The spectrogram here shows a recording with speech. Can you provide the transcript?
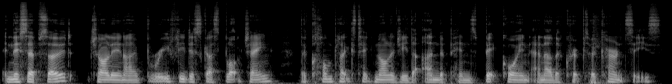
In this episode, Charlie and I briefly discuss blockchain, the complex technology that underpins Bitcoin and other cryptocurrencies,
